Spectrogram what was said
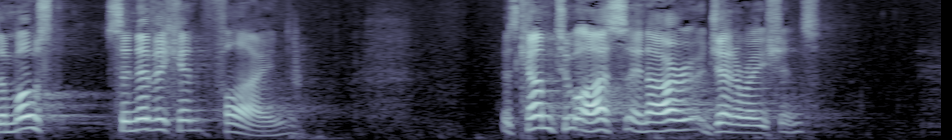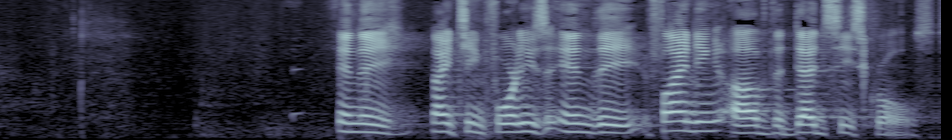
The most significant find has come to us in our generations in the 1940s in the finding of the Dead Sea Scrolls.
